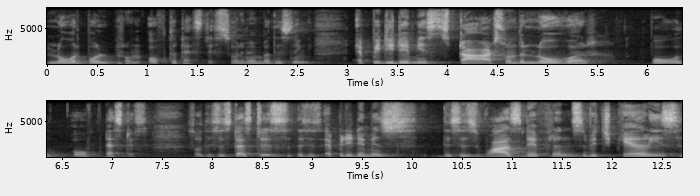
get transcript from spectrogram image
lower pole from of the testis. So remember this thing. Epididymis starts from the lower pole of testis. So this is testis this is epididymis. This is vas deferens which carries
